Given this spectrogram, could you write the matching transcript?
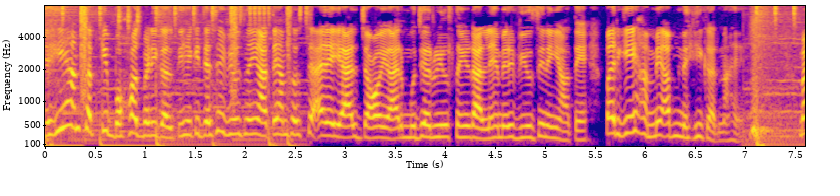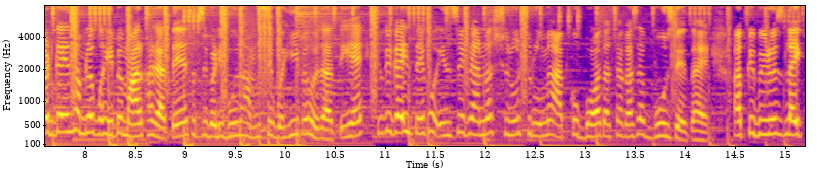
यही हम सबकी बहुत बड़ी गलती है कि जैसे व्यूज़ नहीं आते, हम सोचते अरे यार, जाओ यार, मुझे रील्स नहीं डालने हैं, मेरे व्यूज़ ही नहीं आते हैं। पर ये हमें अब नहीं करना है। बट गाइज़ हम लोग वहीं पे मार खा जाते हैं। सबसे बड़ी भूल हमसे वहीं पे हो जाती है। क्योंकि गाइज़ देखो इंस्टाग्राम ना शुरू शुरू में आपको बहुत अच्छा खासा बूस्ट देता है। आपकी videos like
